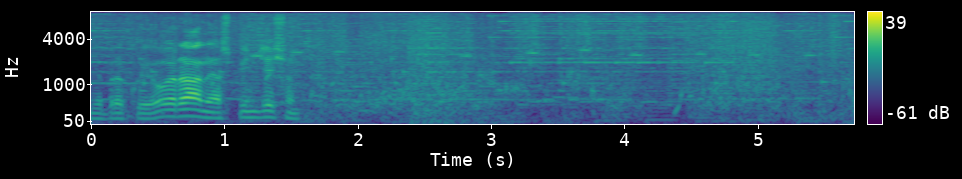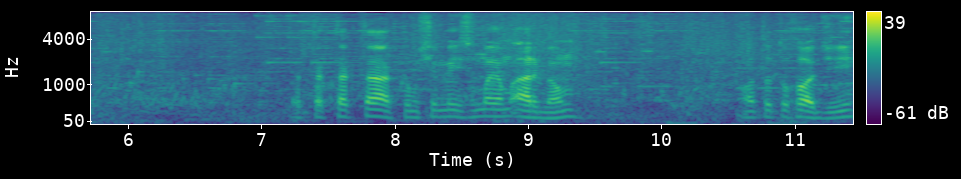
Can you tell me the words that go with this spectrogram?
Ile brakuje? O rany, aż 50. Tak, tak, tak, tak. Tu musimy iść z moją armią. O to tu chodzi.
